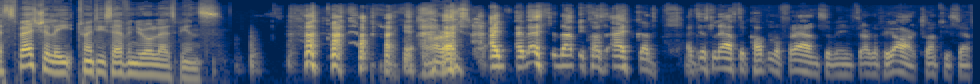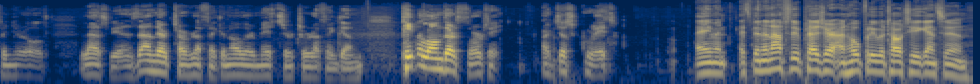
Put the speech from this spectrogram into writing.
especially 27 year old lesbians. All right. I, I mentioned that because I've got, I just left a couple of friends, I mean, sort of who are 27 year old lesbians, and they're terrific, and all their mates are terrific. And people under 30 are just great. Eamonn, it's been an absolute pleasure, and hopefully we'll talk to you again soon.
